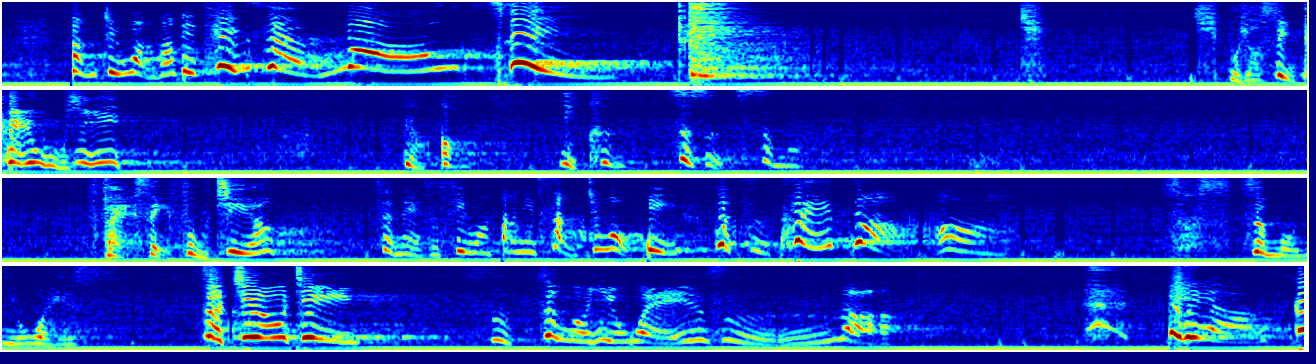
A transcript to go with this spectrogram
当今皇上的亲生母不要心开无疑，表哥，你看这是什么？反水富江，这乃是希望当年赏金我的国子亏报啊！这是怎么一回事？这究竟是怎么一回事啊？表哥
